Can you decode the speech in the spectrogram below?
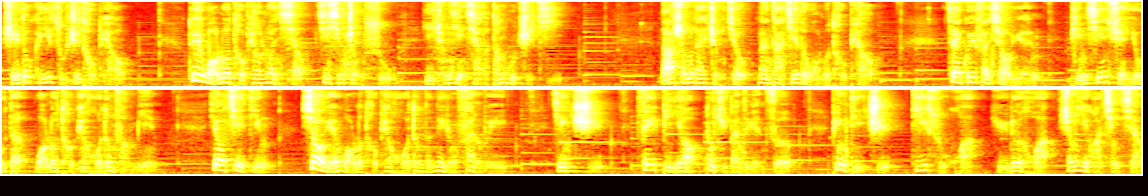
谁都可以组织投票，对网络投票乱象进行整肃，已成眼下的当务之急。拿什么来拯救烂大街的网络投票？在规范校园评先选优的网络投票活动方面，要界定。校园网络投票活动的内容范围，坚持非必要不举办的原则，并抵制低俗化、娱乐化、商业化倾向。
